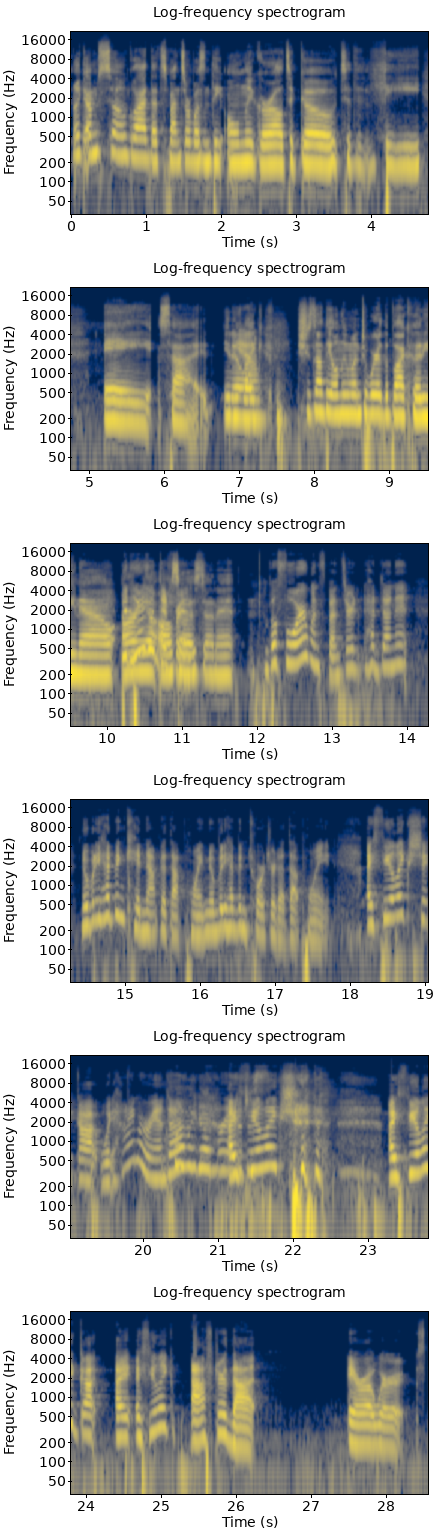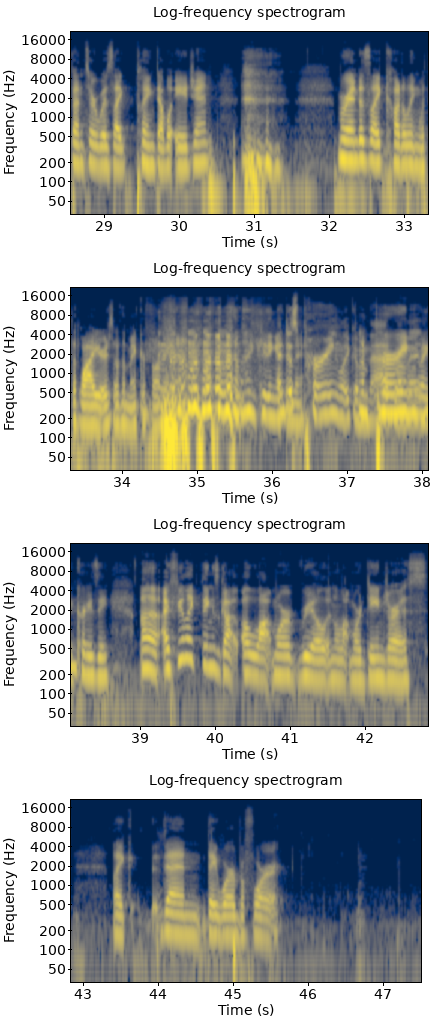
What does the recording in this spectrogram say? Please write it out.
Like, I'm so glad that Spencer wasn't the only girl to go to the, the A side. You know, Yeah. like, she's not the only one to wear the black hoodie now. But here's Aria the also has difference. done it. Before, when Spencer had done it, nobody had been kidnapped at that point. Nobody had been tortured at that point. I feel like shit got. Wait, hi, Miranda. Oh my God, Miranda I just- feel like shit. I feel like got. I, I feel like after that era where Spencer was like playing double agent. Miranda's like cuddling with the wires of the microphone, And like getting And just there. purring like a I'm mad purring woman. like crazy. Uh, I feel like things got a lot more real and a lot more dangerous, like than they were before.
